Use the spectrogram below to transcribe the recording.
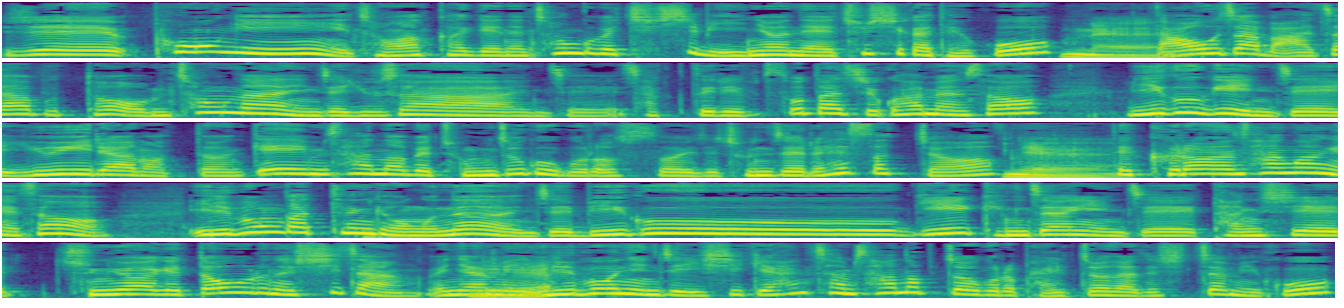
이제 퐁이 정확하게는 1972년에 출시가 되고 네. 나오자마자부터 엄청난 이제 유사 이제 작들이 쏟아지고 하면서 미국이 이제 유일한 어떤 게임 산업의 종주국으로서 이제 존재를 했었죠. 예. 근데 그런 상황에서 일본 같은 경우는 이제 미국이 굉장히 이제 당시에 중요하게 떠오르는 시장. 왜냐하면 예. 일본이 이제 이 시기에 한참 산업적으로 발전하던 시점이고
